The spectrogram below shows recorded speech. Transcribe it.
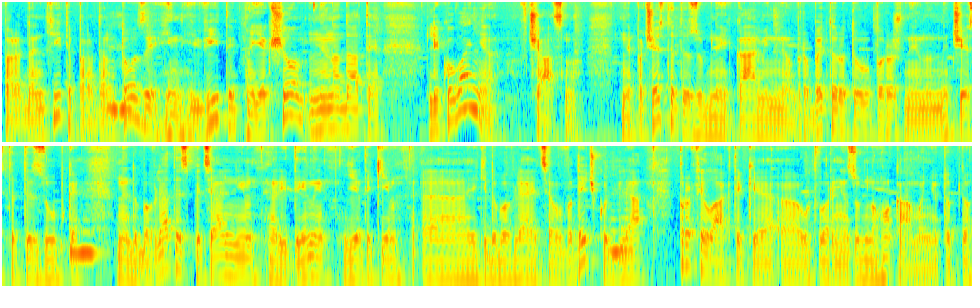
парадонтіти, парадонтози, гінгівіти. Якщо не надати лікування вчасно, не почистити зубний камінь, не обробити ротову порожнину, не чистити зубки, не додати спеціальні рідини, є такі, е, які додаються в водичку для профілактики е, утворення зубного каменю. Тобто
